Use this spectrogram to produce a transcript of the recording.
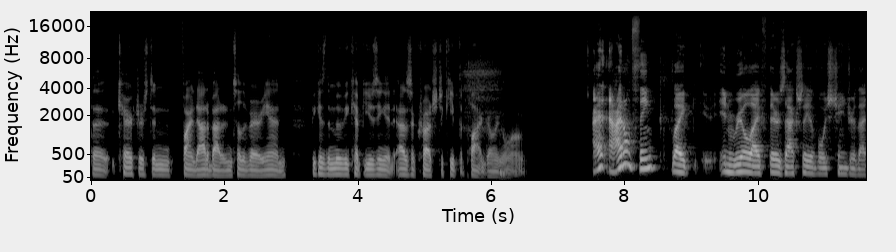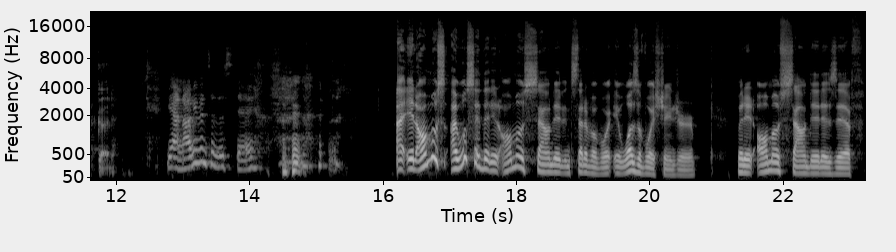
the characters didn't find out about it until the very end because the movie kept using it as a crutch to keep the plot going along. I I don't think like in real life there's actually a voice changer that good. Yeah, not even to this day. It almost I will say that it almost sounded instead of a voice it was a voice changer, but it almost sounded as if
